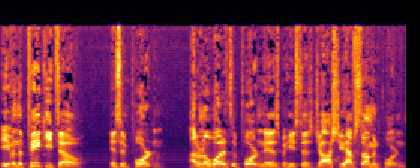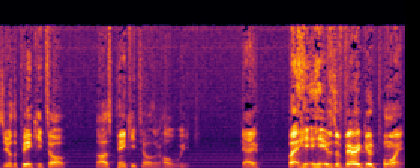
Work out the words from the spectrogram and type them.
Even the pinky toe is important. I don't know what its important is, but he says, Josh, you have some importance. You're the pinky toe. So I was pinky toe the whole week. Okay? But he, he was a very good point.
